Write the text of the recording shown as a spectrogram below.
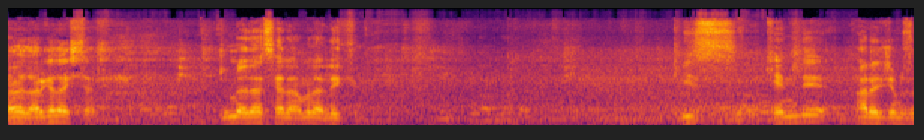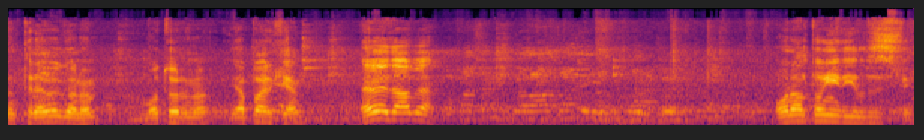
Evet arkadaşlar. Cümleden selamun aleyküm. Biz kendi aracımızın Travego'nun motorunu yaparken Evet abi. 16-17 yıldız istiyor.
